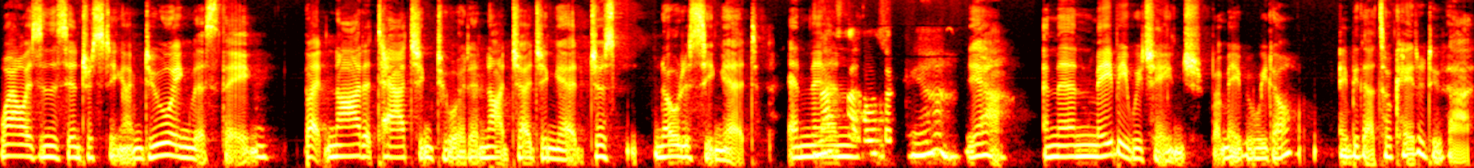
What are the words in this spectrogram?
wow, isn't this interesting? I'm doing this thing, but not attaching to it and not judging it, just noticing it and then, the yeah. Yeah. And then maybe we change, but maybe we don't. Maybe that's okay to do that.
